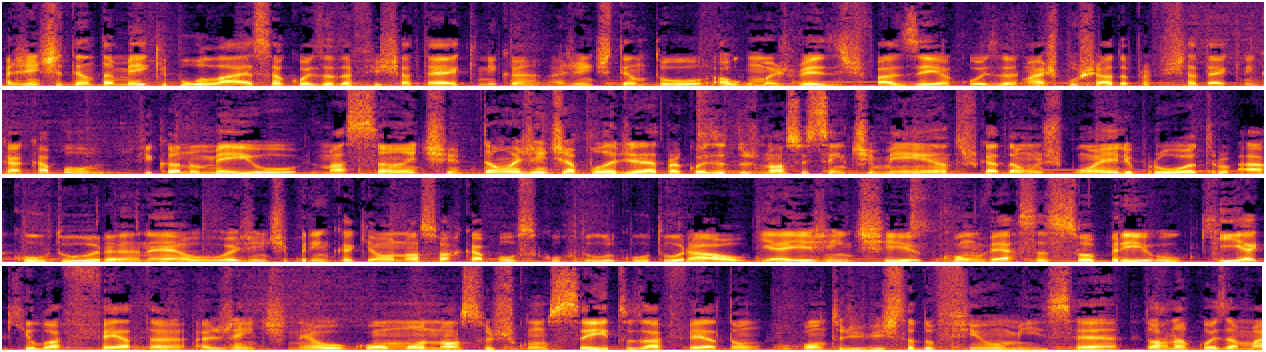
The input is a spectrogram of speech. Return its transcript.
A gente tenta meio que pular essa coisa da ficha técnica, a gente tentou algumas vezes fazer a coisa mais puxada pra ficha técnica, acabou ficando meio maçante, então a gente já pula direto pra coisa dos nossos sentimentos, cada um expõe ele pro outro a cultura, né, o, a gente brinca que é o nosso arcabouço cultu cultural, e aí a gente conversa sobre o que aquilo afeta a gente, né, ou como nossos conceitos afetam o ponto de vista do filme, isso é, torna a coisa mais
